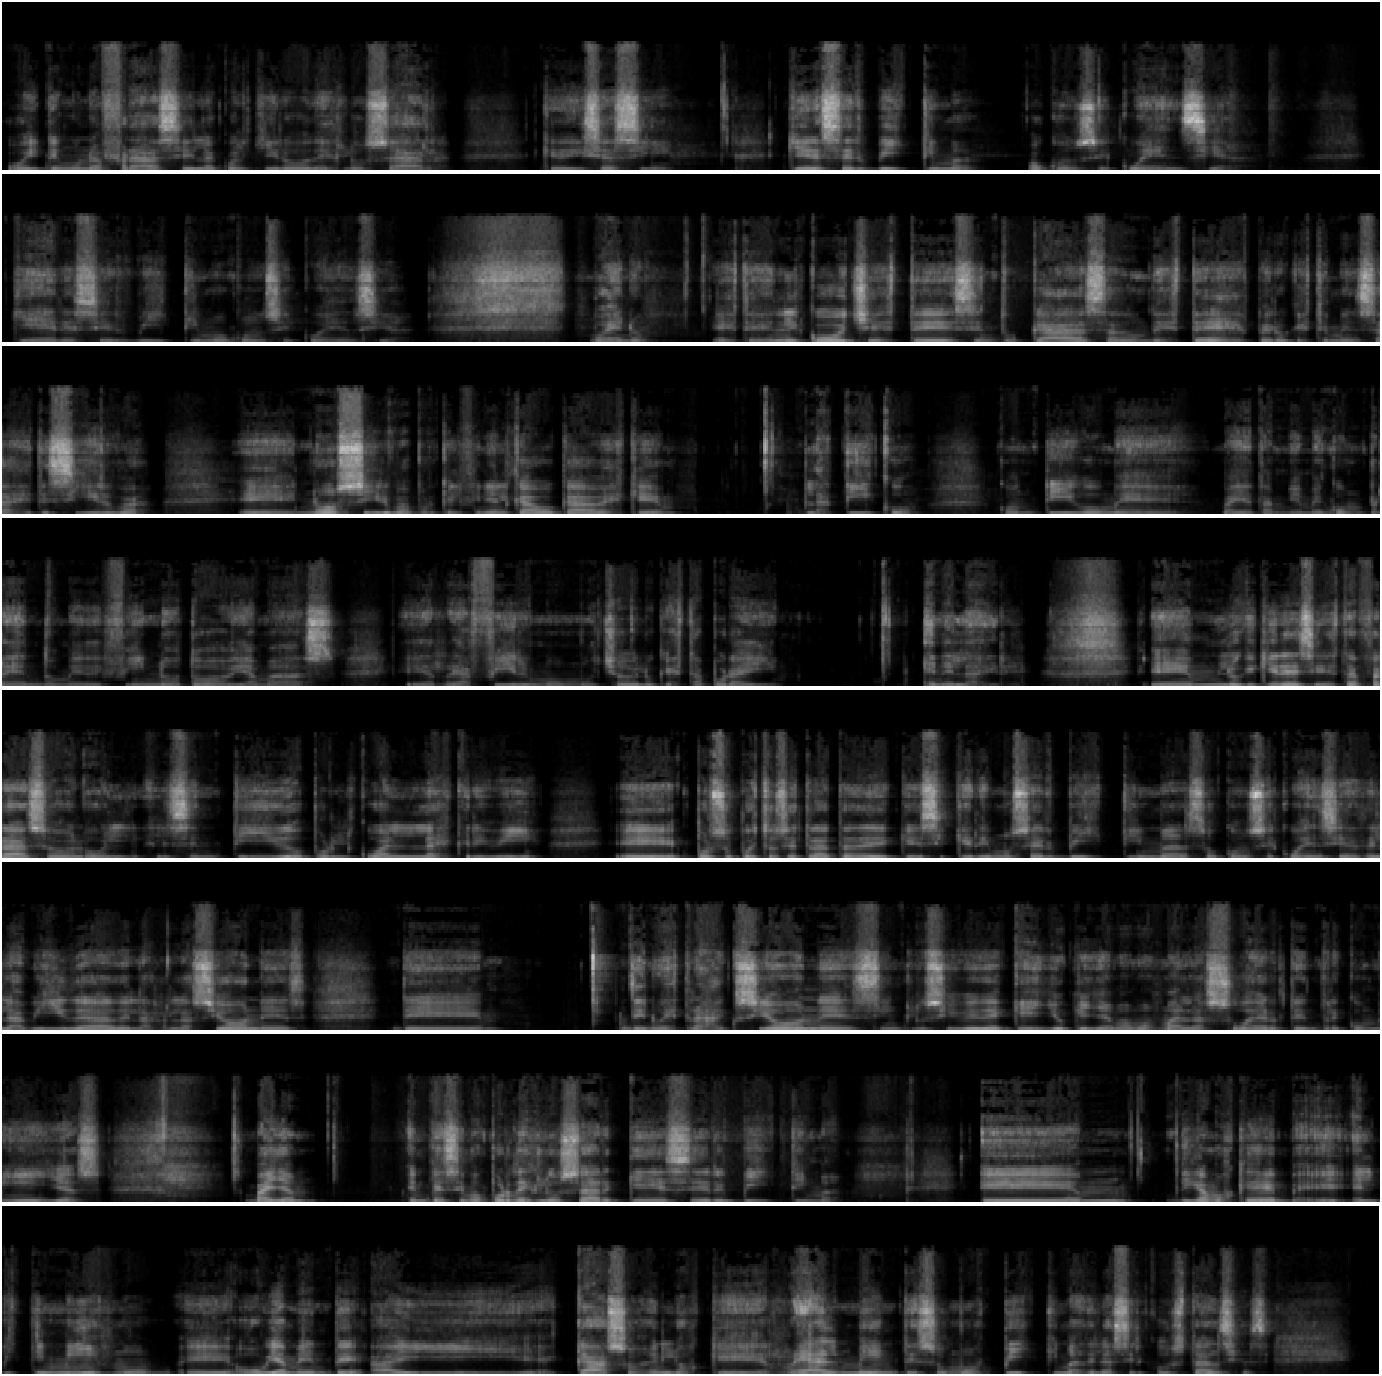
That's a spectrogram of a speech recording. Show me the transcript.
Hoy tengo una frase la cual quiero desglosar que dice así. ¿Quieres ser víctima? O consecuencia. Quieres ser víctima o consecuencia. Bueno, estés en el coche, estés en tu casa, donde estés, espero que este mensaje te sirva. Eh, no sirva, porque al fin y al cabo cada vez que platico contigo me, vaya, también me comprendo, me defino todavía más, eh, reafirmo mucho de lo que está por ahí en el aire. Em, lo que quiere decir esta frase o, el, sentido por el cual la escribí, eh, por supuesto se trata de que si queremos ser víctimas o consecuencias de la vida, de las relaciones, de, de nuestras acciones, inclusive de aquello que llamamos mala suerte, entre comillas. Vaya, empecemos por desglosar qué es ser víctima. Em, digamos que eh, el victimismo, eh, obviamente hay eh, casos en los que realmente somos víctimas de las circunstancias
